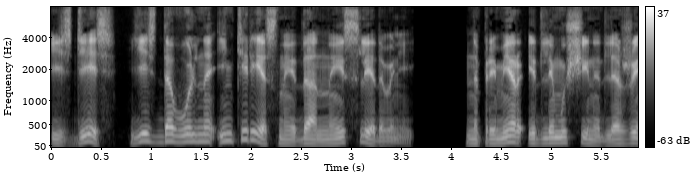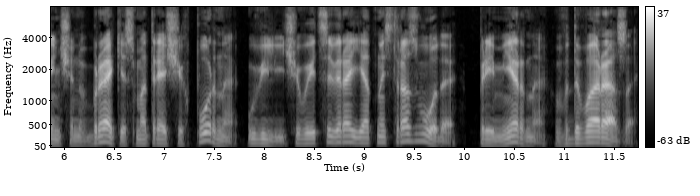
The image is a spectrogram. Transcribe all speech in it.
и здесь есть довольно интересные данные исследований. Например, и для мужчин, и для женщин в браке, смотрящих порно, увеличивается вероятность развода примерно в два раза.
